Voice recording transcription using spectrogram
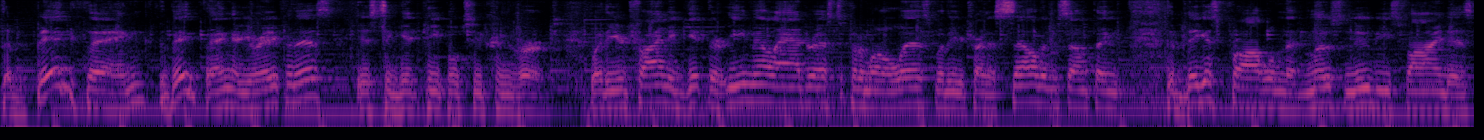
The big thing the big thing are you ready for this? Is to get people to convert. Whether you're trying to get their email address to put them on a list whether you're trying to sell them something the biggest problem that most newbies find is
